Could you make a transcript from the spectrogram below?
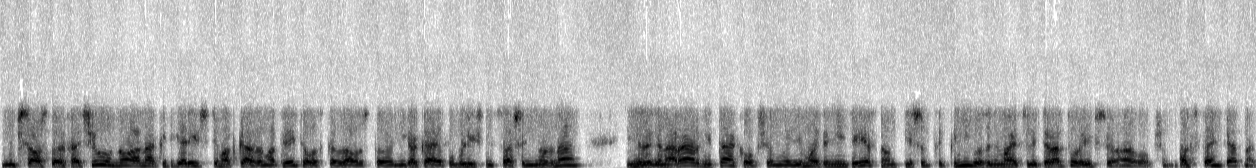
написал, что я хочу, но она категорическим отказом ответила, сказала, что никакая публичность Саше не нужна, ни за гонорар, не так, в общем, ему это не интересно, он пишет книгу, занимается литературой, и все, а, в общем, отстаньте от нас.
